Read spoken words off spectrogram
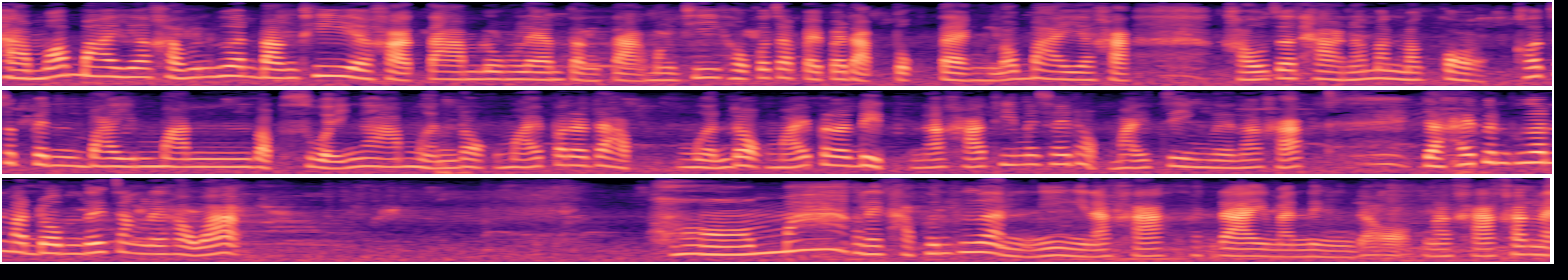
ถามว่าใบอะค่ะเพื่อนๆบางที่อะค่ะ ตามโรงแรมต่างๆ บางที่เขาก็จะไปประดับตกแต่งแล้วใบอะค่ะเขาจะทาน้ำมันมะกอกเขาจะเป็นใบมันแบบสวยงามเหมือนดอกไม้ประดับ เหมือนดอกไม้ประดิษฐ์นะคะ ที่ไม่ใช่ดอกไม้จริงเลยนะคะ อยากให้เพื่อนๆมาดมได้วยจังเลยค่ะว่าหอมมากเลยค่ะเพื่อนๆนี่นะคะ ได้มาหนึ่งดอกนะคะ ข้างใน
